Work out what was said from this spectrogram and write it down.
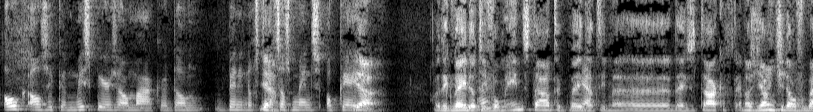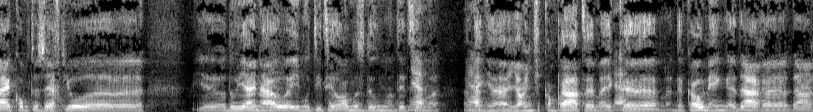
ook als ik een mispeer zou maken. Dan ben ik nog steeds Ja. als mens oké. ja. Want ik weet dat hij voor me instaat. Ik weet Ja. dat hij me eh, deze taak heeft. En als Jantje dan voorbij komt en zegt... joh, eh, je- wat doe jij nou? Je moet iets heel anders doen. Want dit Ja. helemaal- Dan Ja. denk je, nou, Jantje kan praten. Maar ik, eh, de koning, eh, daar... eh, daar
